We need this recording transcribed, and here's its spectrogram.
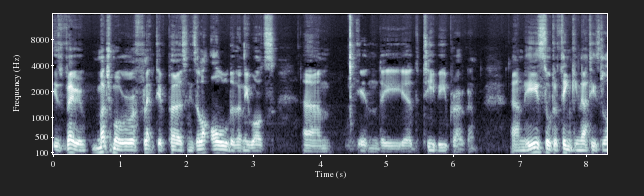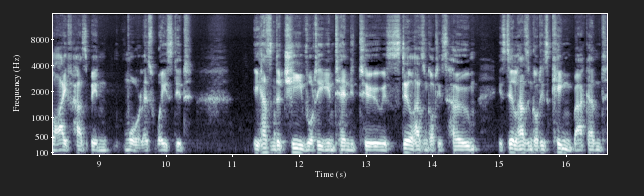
is very much more a reflective person. He's a lot older than he was um, in the uh, the TV program, and he's sort of thinking that his life has been more or less wasted. He hasn't achieved what he intended to. He still hasn't got his home. He still hasn't got his king back, and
